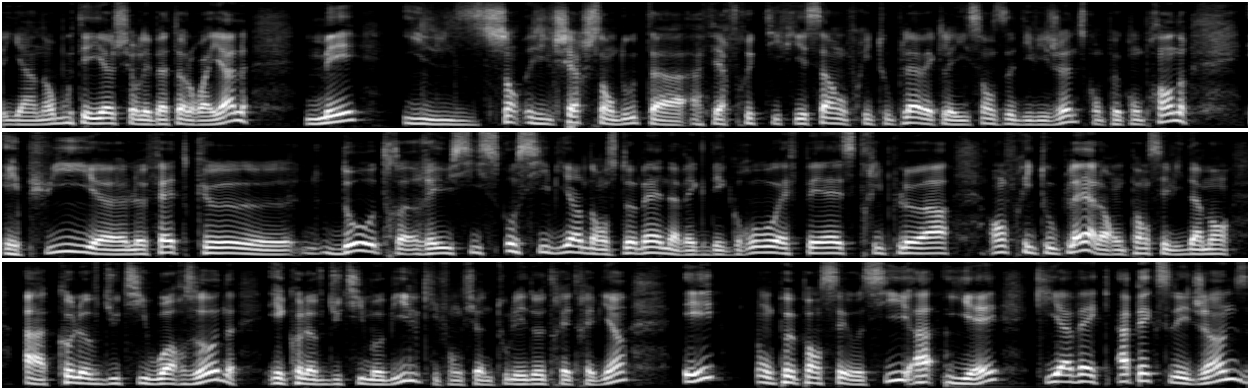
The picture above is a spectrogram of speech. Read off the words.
il y a un embouteillage sur les Battle Royale. Mais ils, cherchent sans doute à, faire fructifier ça en free-to-play avec la licence de Division, ce qu'on peut comprendre. Et puis euh, le fait que d'autres réussissent aussi bien dans ce domaine avec des gros FPS AAA en free-to-play. Alors on pense évidemment à Call of Duty Warzone et Call of Duty Mobile qui fonctionnent tous les deux très très bien. Et on peut penser aussi à EA qui, avec Apex Legends,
